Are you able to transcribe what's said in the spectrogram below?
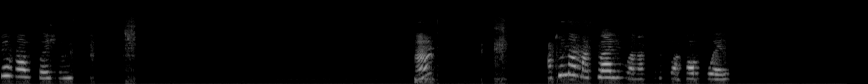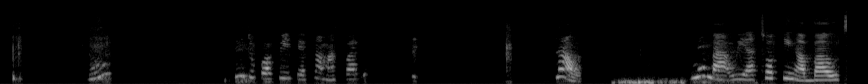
Do you have questions? Huh? Hatuna maswali wanafunzi. Fiti hatuna maswali now remember we are talking about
